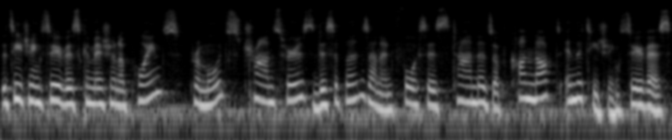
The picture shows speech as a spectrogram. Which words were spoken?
the Teaching Service Commission appoints, promotes, transfers, disciplines, and enforces standards of conduct in the teaching service.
